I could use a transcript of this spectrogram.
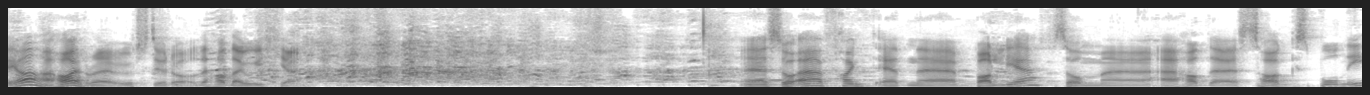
ja, jeg har eh, utstyr, og det hadde jeg jo ikke. Eh, så jeg fant en balje som jeg hadde sagspon i,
